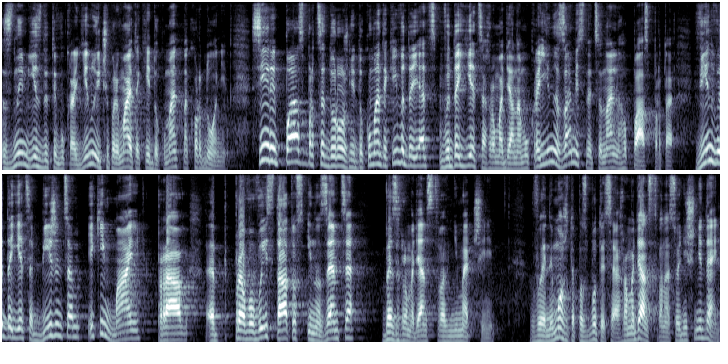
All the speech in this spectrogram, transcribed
з ним їздити в Україну, і чи приймає такий документ на кордоні. Сірий паспорт це дорожній документ, який видається, громадянам України замість національного паспорта. Він видається біженцям, які мають прав, е, правовий статус іноземця без громадянства в Німеччині. Ви не можете позбутися громадянства на сьогоднішній день.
